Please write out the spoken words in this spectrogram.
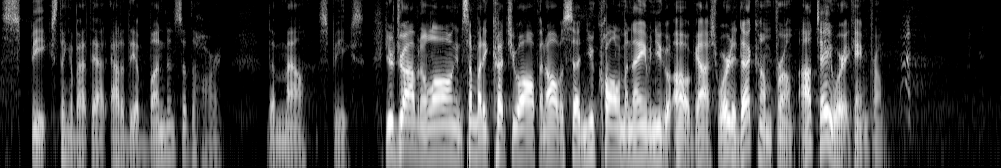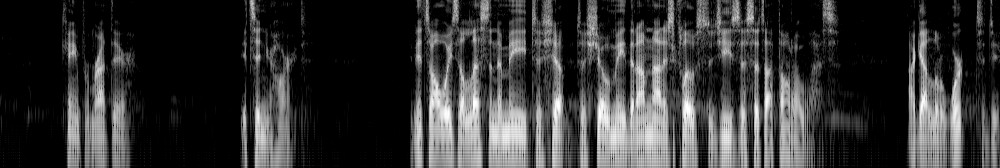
speaks. Think about that. Out of the abundance of the heart, the mouth speaks. You're driving along and somebody cuts you off, and all of a sudden you call them a name and you go, Oh gosh, where did that come from? I'll tell you where it came from. came from right there. It's in your heart. And it's always a lesson to me to show, to show me that I'm not as close to Jesus as I thought I was. I got a little work to do.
